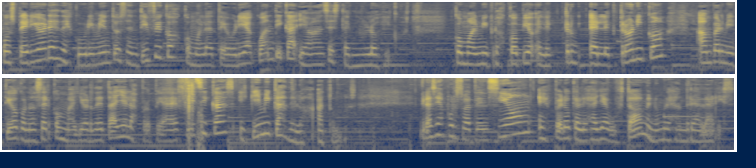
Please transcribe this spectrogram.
posteriores descubrimientos científicos como la teoría cuántica y avances tecnológicos como el microscopio electrónico han permitido conocer con mayor detalle las propiedades físicas y químicas de los átomos. Gracias por su atención, espero que les haya gustado, mi nombre es Andrea Lares.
